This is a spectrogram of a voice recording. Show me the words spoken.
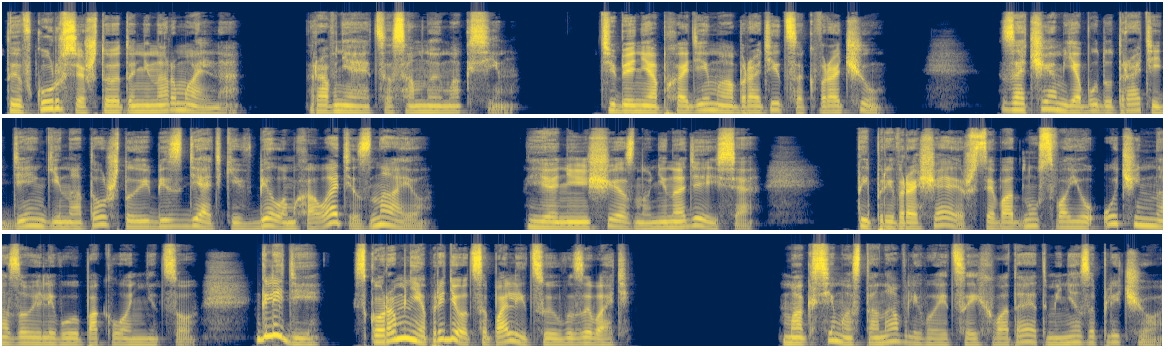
«Ты в курсе, что это ненормально?» — равняется со мной Максим. «Тебе необходимо обратиться к врачу». «Зачем я буду тратить деньги на то, что и без дядьки в белом халате знаю?» «Я не исчезну, не надейся. Ты превращаешься в одну свою очень назойливую поклонницу. Гляди, скоро мне придется полицию вызывать». Максим останавливается и хватает меня за плечо.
